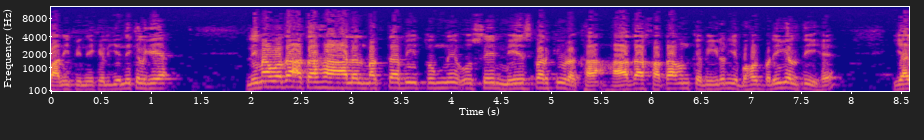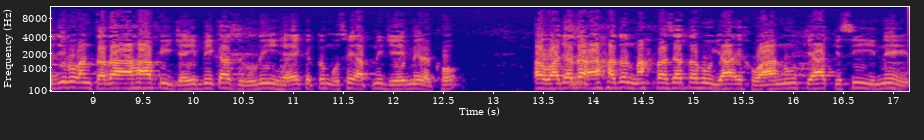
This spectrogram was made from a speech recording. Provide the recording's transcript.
پانی پینے کے لیے نکل گیا۔ لما وضا علی المکتبی تم نے اسے میز پر کیوں رکھا؟ ہادہ خطا ان کبیر یہ بہت بڑی غلطی ہے۔ یجب ان تضعها فی جیبی کا ضروری ہے کہ تم اسے اپنی جیب میں رکھو۔ اوجد احد محفظتہ یا اخوانو، کیا کسی نے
